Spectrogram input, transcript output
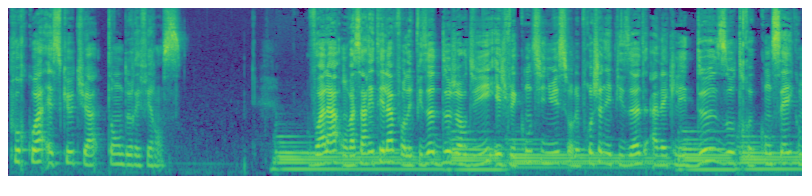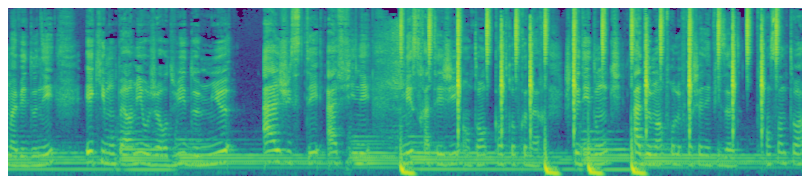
pourquoi est-ce que tu as tant de références? Voilà, on va s'arrêter là pour l'épisode d'aujourd'hui et je vais continuer sur le prochain épisode avec les deux autres conseils qu'on m'avait donnés et qui m'ont permis aujourd'hui de mieux ajuster, affiner mes stratégies en tant qu'entrepreneur. Je te dis donc à demain pour le prochain épisode. Prends soin de toi.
